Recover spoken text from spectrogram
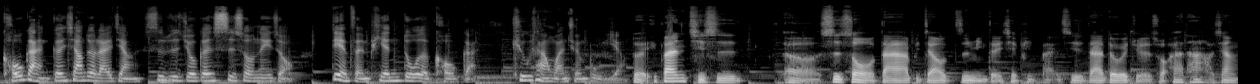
口感跟相对来讲是不是就跟市售那种淀粉偏多的口感 Q 弹完全不一样？对，一般其实。呃，市售大家比较知名的一些品牌，其实大家都会觉得说，啊，它好像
